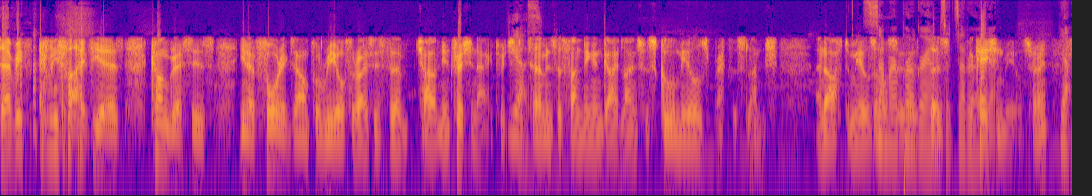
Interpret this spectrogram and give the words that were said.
So every every five years, Congress is, you know, for example, reauthorizes the Child Nutrition Act, which Yes. determines the funding and guidelines for school meals, breakfast, lunch, and after meals, Summer and also programs, those et cetera, vacation yeah. meals, right? Yeah,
